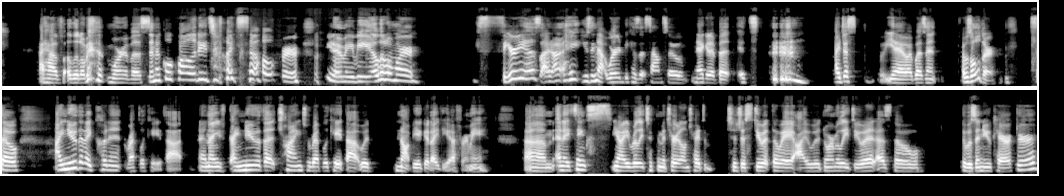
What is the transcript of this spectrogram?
I have a little bit more of a cynical quality to myself, or, you know, maybe a little more serious. I, I hate using that word because it sounds so negative, but it's, I just, you know, I wasn't, I was older. So I knew that I couldn't replicate that. And I, I knew that trying to replicate that would not be a good idea for me. Um, and I think, you know, I really took the material and tried to, to just do it the way I would normally do it as though it was a new character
